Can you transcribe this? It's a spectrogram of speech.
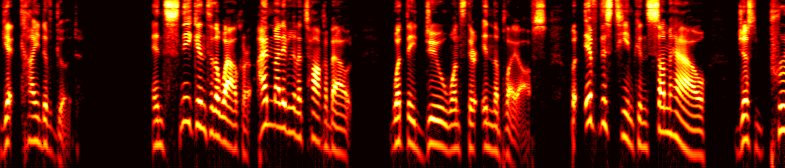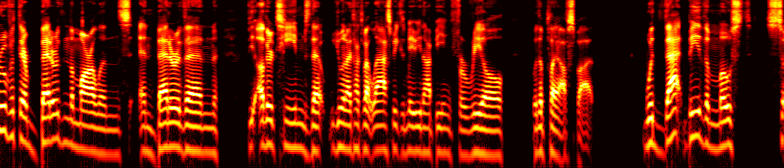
get kind of good and sneak into the wild card, I'm not even going to talk about what they do once they're in the playoffs. But if this team can somehow just prove that they're better than the Marlins and better than the other teams that you and I talked about last week as maybe not being for real with a playoff spot, would that be the most so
